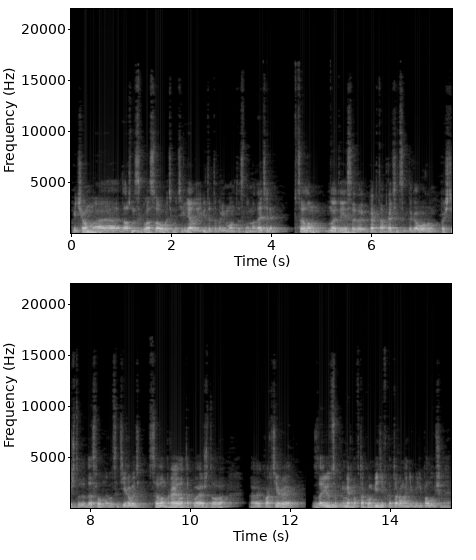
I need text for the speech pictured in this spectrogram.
причем э, должны согласовывать материалы и вид этого ремонта с наимодателем. В целом, ну это если как-то обратиться к договору, почти что дословно его цитировать, в целом правило такое, что э, квартиры сдаются примерно в таком виде, в котором они были получены.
